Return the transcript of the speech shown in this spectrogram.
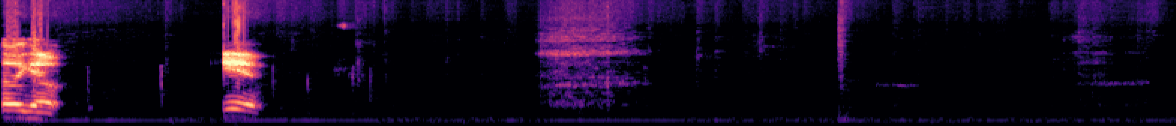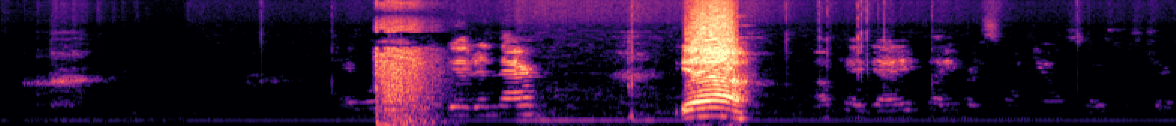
There we go. Ew. Good in there? Yeah. Okay, Daddy thought he heard someone yell, so I was just checking.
